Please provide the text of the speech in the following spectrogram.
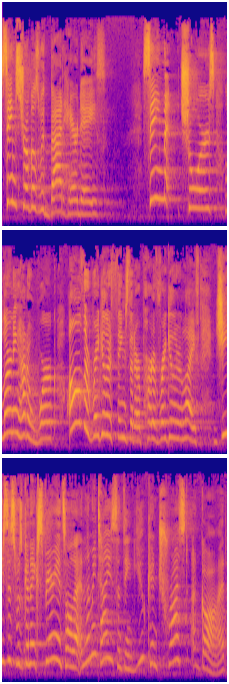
Same struggles with bad hair days. Same chores, learning how to work, all the regular things that are part of regular life. Jesus was going to experience all that. And let me tell you something you can trust a God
